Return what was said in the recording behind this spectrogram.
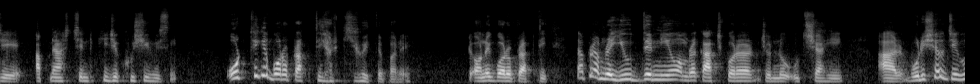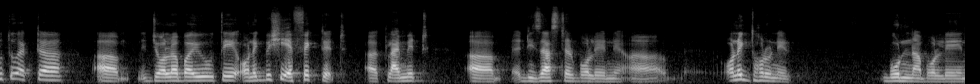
যে, আপনি আসছেন, কি যে খুশি হয়েছি। ওর থেকে বড় প্রাপ্তি আর কি হইতে পারে? অনেক বড় প্রাপ্তি। তারপরে আমরা ইউথদের নিয়েও আমরা কাজ করার জন্য উৎসাহী। আর বরিশাল যেহেতু একটা জলবায়ুতে অনেক বেশি এফেক্টেড ক্লাইমেট ডিজাস্টার বলেন অনেক ধরনের বন্যা বলেন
